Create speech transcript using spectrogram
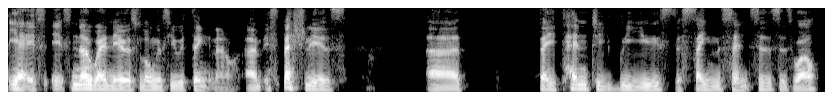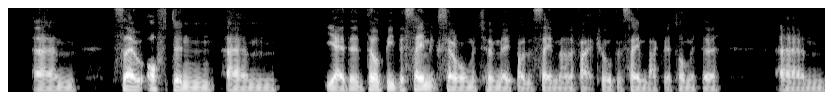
yeah, it's it's nowhere near as long as you would think now, um, especially as uh, they tend to reuse the same sensors as well. Um, so often, um, yeah, there, will be the same accelerometer made by the same manufacturer, or the same magnetometer. Um,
